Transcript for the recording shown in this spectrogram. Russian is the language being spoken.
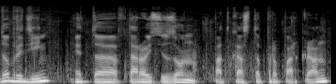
Добрый день. Это второй сезон подкаста про паркран.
